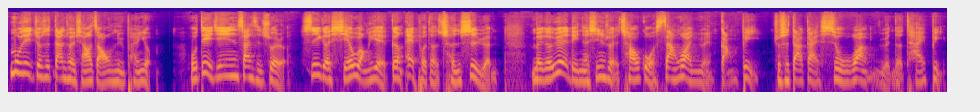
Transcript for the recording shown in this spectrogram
目的就是单纯想要找女朋友。我弟已经三十岁了，是一个写网页跟 App 的程序员，每个月领的薪水超过三万元港币，就是大概十五万元的台币。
